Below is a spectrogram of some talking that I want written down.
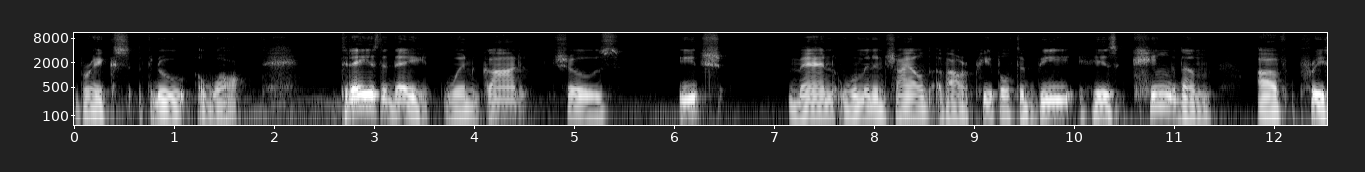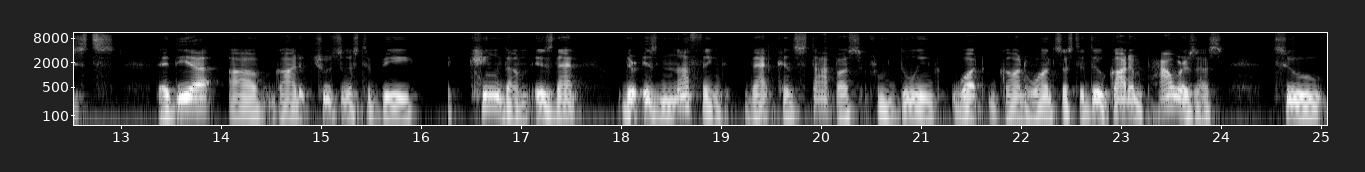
breaks through a wall. Today is the day when God chose each man, woman, and child of our people to be his kingdom of priests. The idea of God choosing us to be a kingdom is that there is nothing that can stop us from doing what God wants us to do. God empowers us to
